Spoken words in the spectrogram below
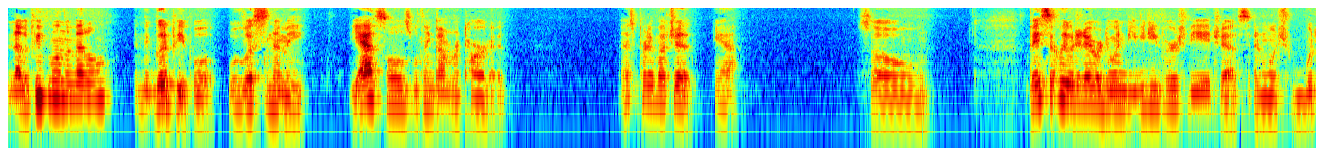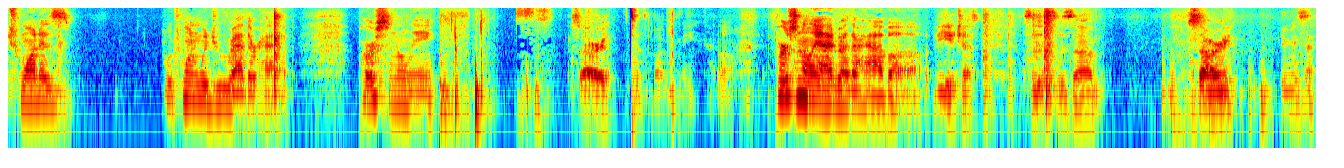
Now the people in the middle and the good people will listen to me. The assholes will think I'm retarded. That's pretty much it. Yeah. So basically today we're doing DVD versus VHS and which which one is which one would you rather have? Personally sorry, that's bugging me. Hello. Personally I'd rather have a uh, VHS. So this is um sorry. Give me a sec.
